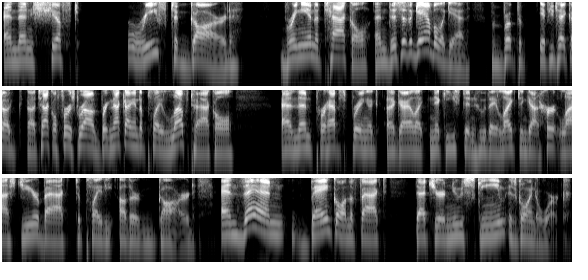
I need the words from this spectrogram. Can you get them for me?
and then shift Reiff to guard, bring in a tackle, and this is a gamble again. But if you take a, a tackle first round, bring that guy into play left tackle, and then perhaps bring a, a guy like Nick Easton, who they liked and got hurt last year, back to play the other guard, and then bank on the fact that your new scheme is going to work.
